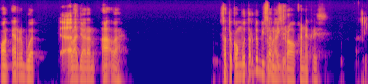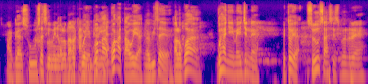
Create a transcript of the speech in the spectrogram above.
on air buat pelajaran A lah. Satu komputer tuh bisa nggak sih? kerokan ya Chris? agak susah sih Gua kalau menurut gue ya. Gua dulu nggak ya. gua nggak tahu ya. Nggak bisa ya? Kalau gua gua hanya imagine ya itu ya susah sih sebenarnya.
